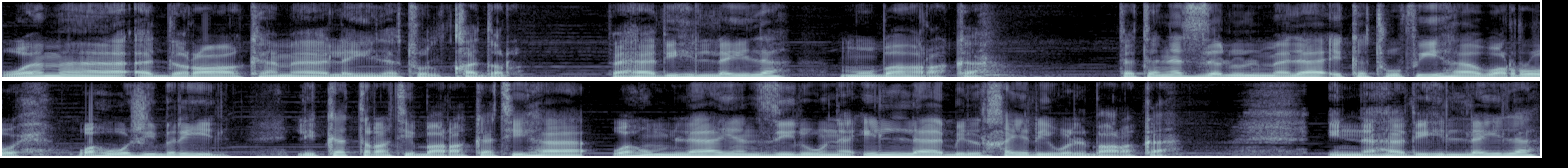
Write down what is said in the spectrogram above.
وما ادراك ما ليله القدر. فهذه الليلة مباركة. تتنزل الملائكة فيها والروح وهو جبريل لكثرة بركتها وهم لا ينزلون إلا بالخير والبركة. إن هذه الليلة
